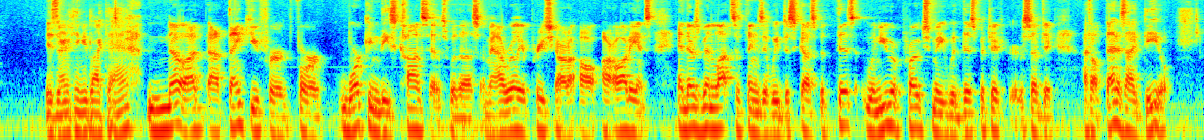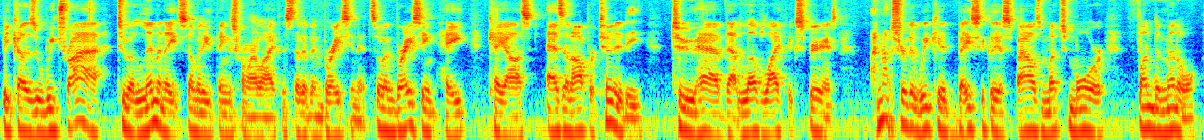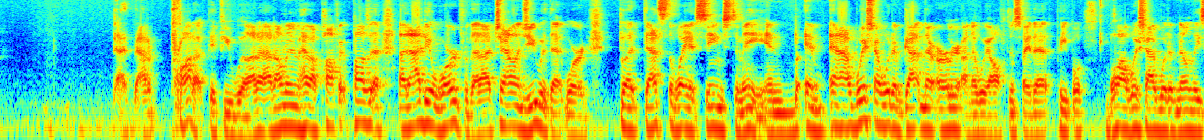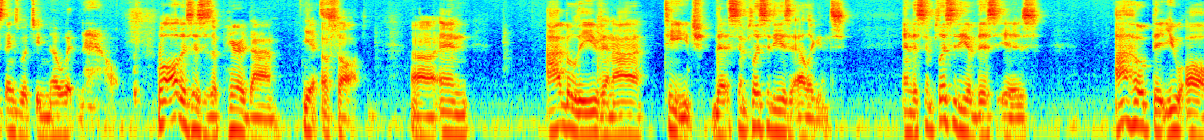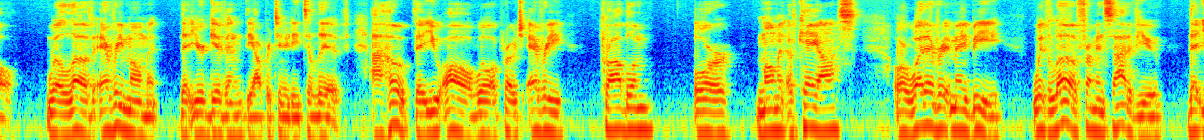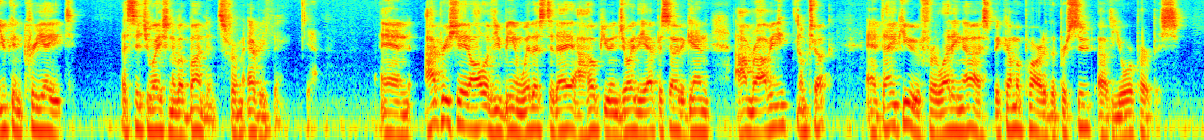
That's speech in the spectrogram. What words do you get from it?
is there anything you'd like to add? No, I, I thank you for for working these concepts with us. I mean, I really appreciate our, our, our audience. And there's been lots of things that we've discussed, but this, when you approached me with this particular subject, I thought that is ideal because we try to eliminate so many things from our life instead of embracing it. So embracing hate, chaos as an opportunity to have that love life experience. I'm not sure that we could basically espouse much more fundamental a, a product, if you will. I, I don't even have a positive, an ideal word for that. I challenge you with that word, but that's the way it seems to me. And and, and I wish I would have gotten there earlier. I know we often say that people, boy, I wish I would have known these things, but you know it now. Well, all this is is a paradigm Yes. of thought. Uh, and I believe and I teach that simplicity is elegance. And the simplicity of this is I hope that you all will love every moment that you're given the opportunity to live. I hope that you all will approach every problem or moment of chaos or whatever it may be with love from inside of you that you can create a situation of abundance from everything. And I appreciate all of you being with us today. I hope you enjoyed the episode. Again, I'm Robbie, I'm Chuck. and thank you for letting us become a part of the pursuit of your purpose.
